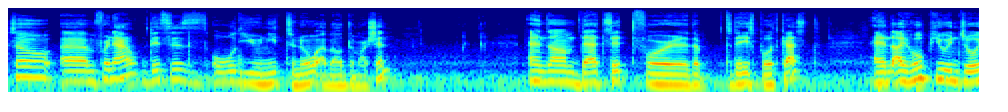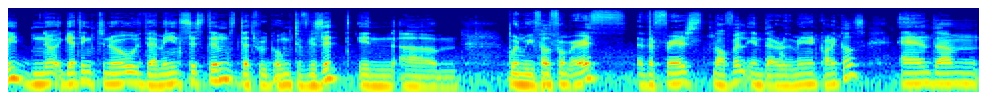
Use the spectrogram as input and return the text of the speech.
So um, for now, this is all you need to know about the Marshen. And um, that's it for the today's podcast. And I hope you enjoyed know, getting to know the main systems that we're going to visit in um, When We Fell from Earth, the first novel in the Arothemanian Chronicles. And um,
